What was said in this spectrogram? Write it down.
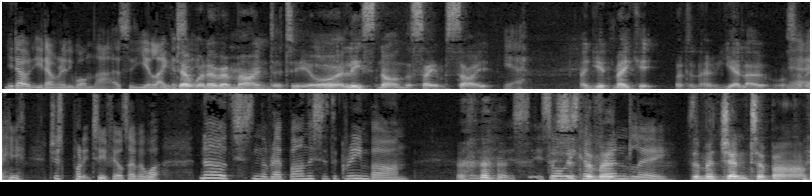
You don't you don't really want that as your legacy. You don't want a reminder, do you? Or at least not on the same site. yeah, And you'd make it, I don't know, yellow or yeah. something. just put it two fields over. What? No, this isn't the red barn. This is the green barn. It's, it's all This is the ma- eco-friendly. The magenta barn.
